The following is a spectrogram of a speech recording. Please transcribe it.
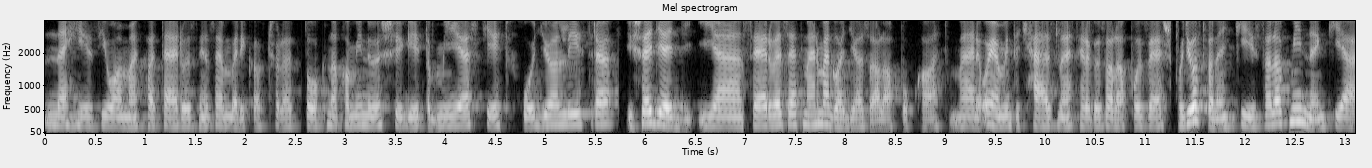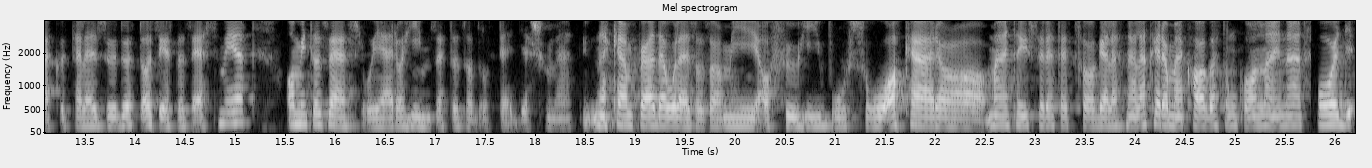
nehéz jól meghatározni az emberi kapcsolatoknak a minőségét, a miértjét, hogy jön létre, és egy-egy ilyen szervezet már megadja az alapokat. Már olyan, mint egy háznál tényleg az alapozás, hogy ott van egy kész alap, mindenki elköteleződött azért az eszmért, amit az zászlójára hímzett az adott egyesület. Nekem például ez az, ami a főhívó szó, akár a Máltai Szeretett Szolgálatnál, akár a meghallgatunk online-nál, hogy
